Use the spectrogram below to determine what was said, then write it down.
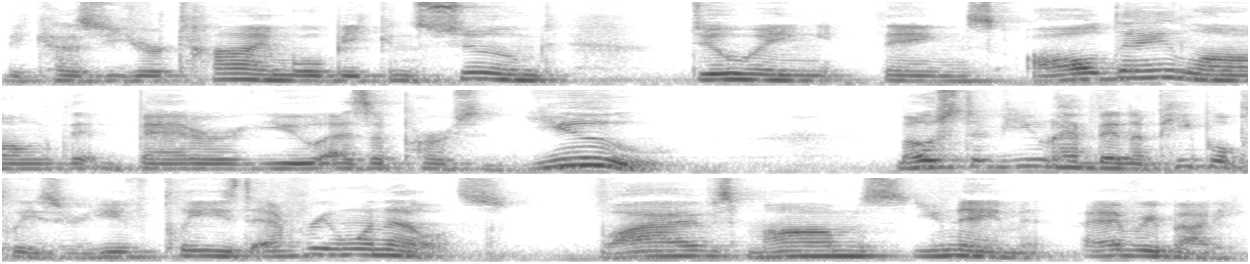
because your time will be consumed doing things all day long that better you as a person. You, most of you have been a people pleaser. You've pleased everyone else wives, moms, you name it, everybody.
